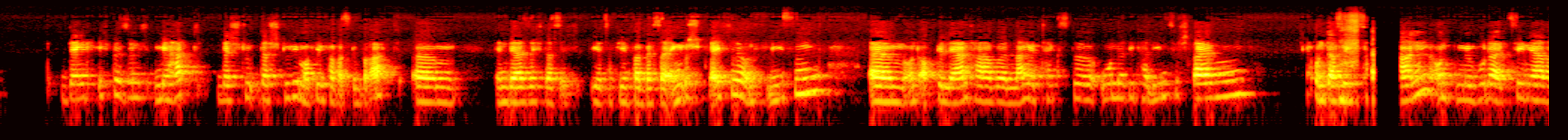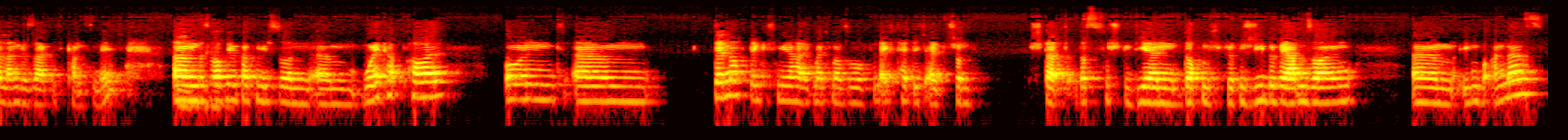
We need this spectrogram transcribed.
denke ich persönlich, mir hat das Studium auf jeden Fall was gebracht, ähm, in der Sicht, dass ich jetzt auf jeden Fall besser Englisch spreche und fließend ähm, und auch gelernt habe, lange Texte ohne Ritalin zu schreiben und dass ich es halt kann. Und mir wurde halt zehn Jahre lang gesagt, ich kann es nicht. Ähm, das war auf jeden Fall für mich so ein ähm, Wake-up-Call. Und ähm, dennoch denke ich mir halt manchmal so, vielleicht hätte ich halt schon statt das zu studieren doch mich für Regie bewerben sollen, ähm, irgendwo anders.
